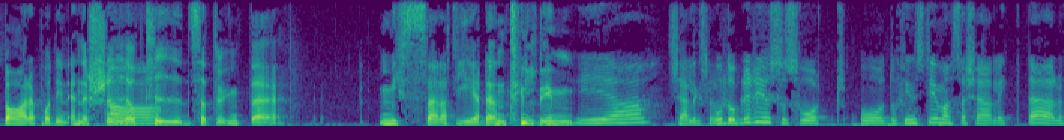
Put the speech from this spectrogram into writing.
spara på din energi Ja. och tid så att du inte missar att ge den till din Ja, kärleksrelation. och då blir det ju så svårt och då finns det ju massa kärlek där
